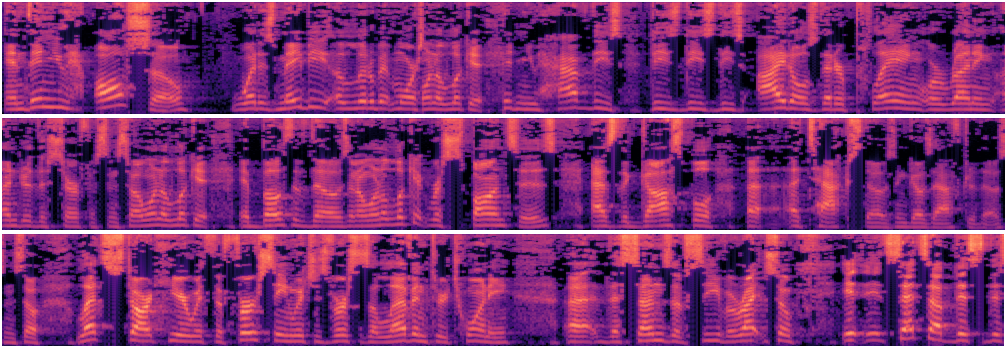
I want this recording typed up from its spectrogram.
And then you also what is maybe a little bit more I want to look at hidden. You have these these these these idols that are playing or running under the surface, and so I want to look at, at both of those, and I want to look at responses as the gospel uh, attacks those and goes after those. And so let's start here with the first scene, which is verses 11 through 20, uh, the sons of Sceva. Right, so it, it sets up this this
